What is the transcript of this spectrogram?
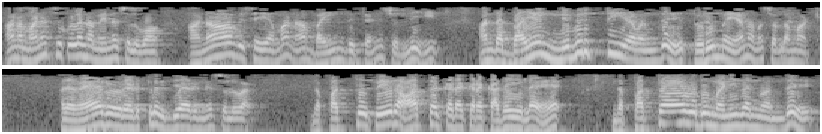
ஆனா மனசுக்குள்ள நம்ம என்ன சொல்லுவோம்? அனாவசியமா நான் பயந்துட்டேன்னு சொல்லி அந்த பயம் நிவர்த்திய வந்து பெருமையா நம்ம சொல்ல மாட்டோம். அத வேற ஒரு இடத்துல வித்யாரண்யர் சொல்லுவார். இந்த பத்து பேர் ஆத்த கிடக்கிற கதையில இந்த பத்தாவது மனிதன் வந்து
